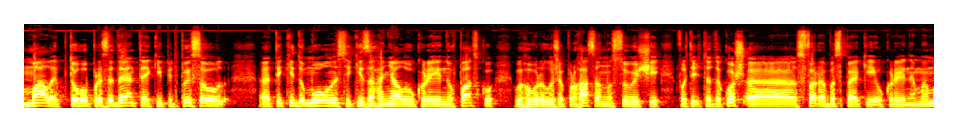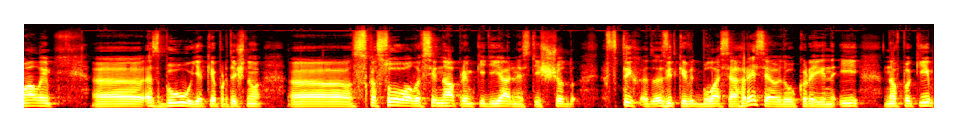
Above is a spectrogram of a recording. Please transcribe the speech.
мали б того президента, який підписував такі домовленості, які заганяли Україну в паску. Ви говорили вже про Гаса Носовичі, фактично також сфера безпеки України. Ми мали е, СБУ, яке практично е, скасовувало всі напрямки діяльності щодо в тих, звідки відбулася агресія до України, і навпаки,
